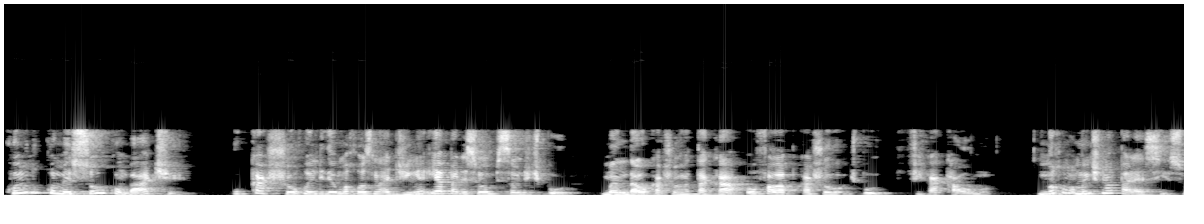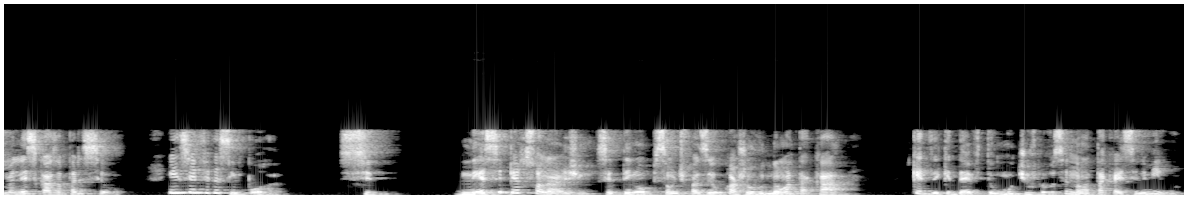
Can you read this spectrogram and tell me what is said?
Quando começou o combate, o cachorro ele deu uma rosnadinha e apareceu uma opção de tipo mandar o cachorro atacar ou falar pro cachorro tipo ficar calmo. Normalmente não aparece isso, mas nesse caso apareceu. E você fica assim, porra, se nesse personagem você tem a opção de fazer o cachorro não atacar, quer dizer que deve ter um motivo pra você não atacar esse inimigo.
